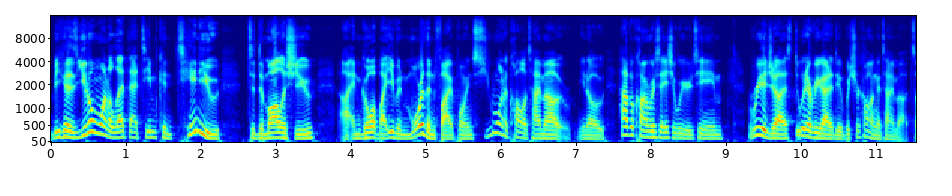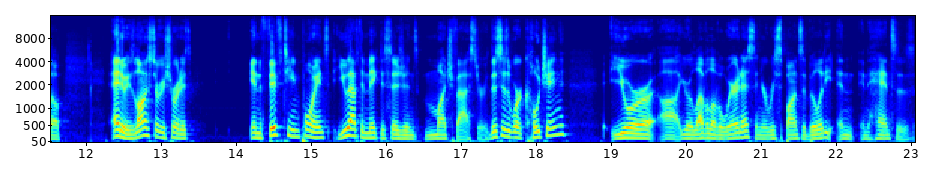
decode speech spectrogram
because you don't want to let that team continue to demolish you uh, and go up by even more than five points. You want to call a timeout, you know, have a conversation with your team, readjust, do whatever you got to do, but you're calling a timeout. So, anyways, long story short is in 15 points, you have to make decisions much faster. This is where coaching your uh, your level of awareness and your responsibility in, enhances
